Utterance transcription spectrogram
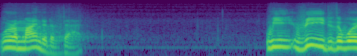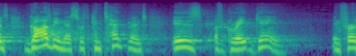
We're reminded of that. We read the words, godliness with contentment is of great gain in 1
